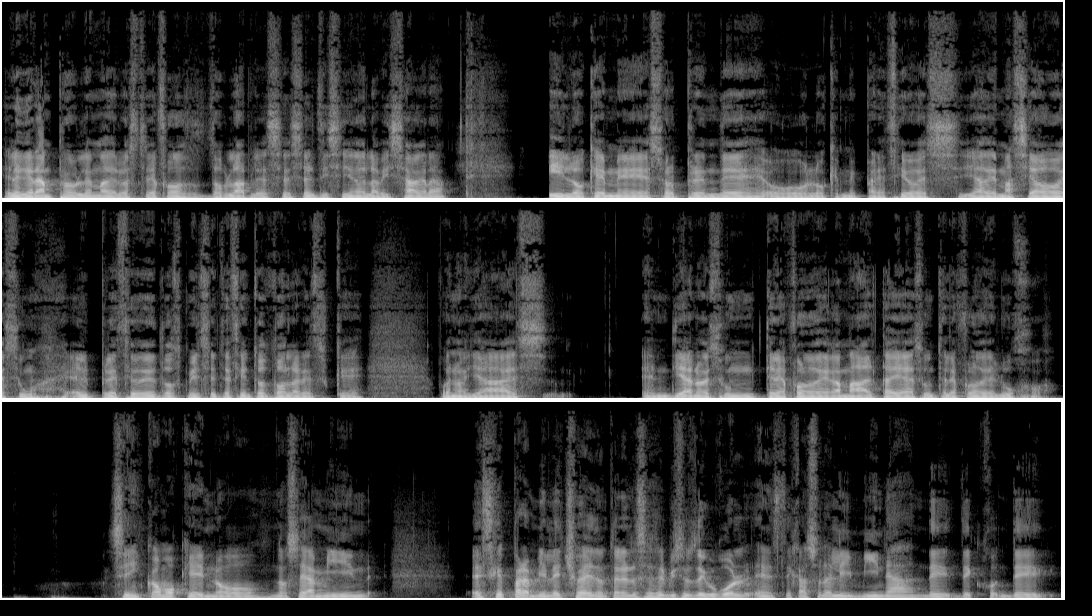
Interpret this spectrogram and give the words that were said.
el gran problema de los teléfonos doblables, es el diseño de la bisagra. Y lo que me sorprende o lo que me pareció es ya demasiado es el precio de 2.700 dólares, que bueno, ya es ya no es un teléfono de gama alta, ya es un teléfono de lujo. Sí, como que no, no sé, a mí es que para mí el hecho de no tener esos servicios de Google, en este caso, la elimina de, de,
